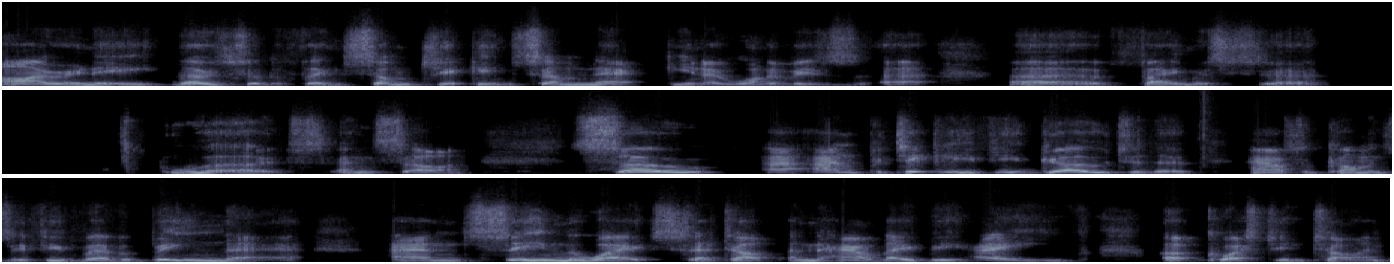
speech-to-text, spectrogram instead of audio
irony, those sort of things. Some chicken, some neck. You know, one of his uh, uh, famous uh, words, and so on. So and particularly if you go to the House of Commons, if you've ever been there and seen the way it's set up and how they behave at question time,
